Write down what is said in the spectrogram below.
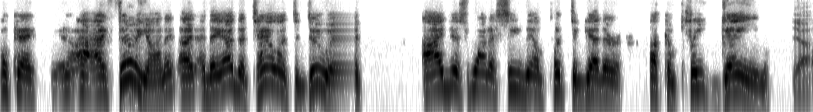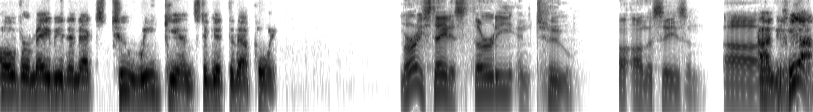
okay. I, I feel you on it. I, they have the talent to do it. I just want to see them put together a complete game yeah. over maybe the next two weekends to get to that point. Murray State is thirty and two on the season. Uh, um, yeah.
